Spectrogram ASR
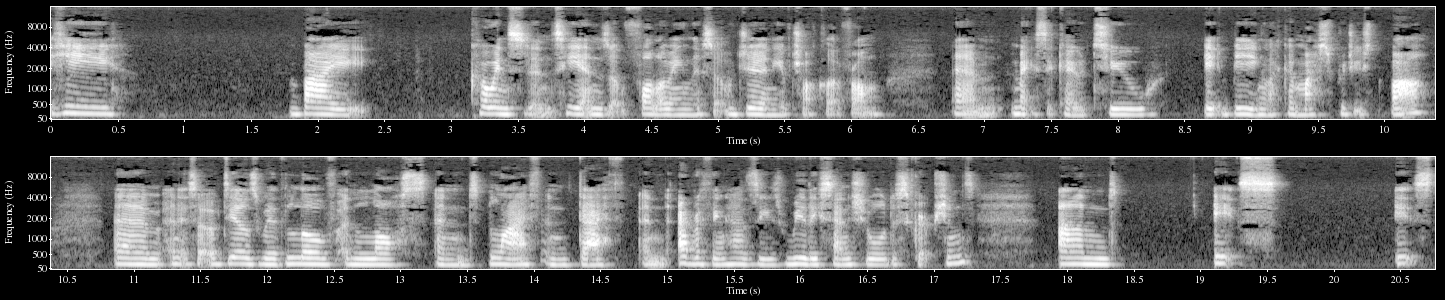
he, by coincidence, he ends up following the sort of journey of chocolate from um, Mexico to it being like a mass produced bar. Um, and it sort of deals with love and loss and life and death, and everything has these really sensual descriptions. And it's it's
